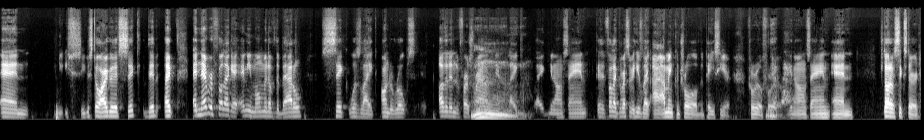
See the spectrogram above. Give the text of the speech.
And you, you can still argue that Sikh did like it never felt like at any moment of the battle, Sikh was like on the ropes other than the first round. Mm. And like like you know what I'm saying? Because it felt like the rest of it, he was like, right, I'm in control of the pace here, for real, for yeah. real. You know what I'm saying? And started with six third.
